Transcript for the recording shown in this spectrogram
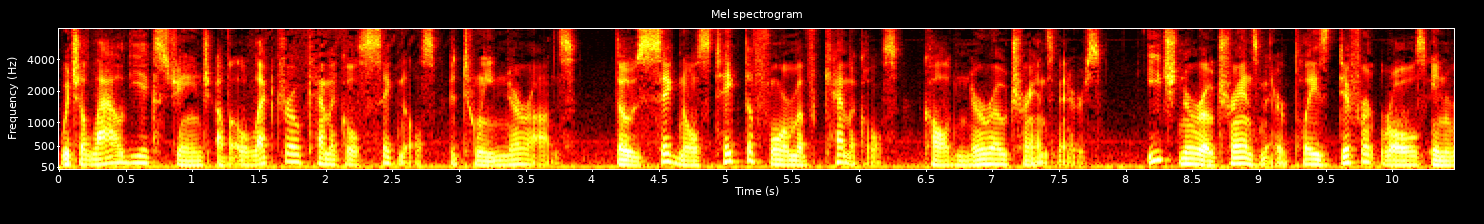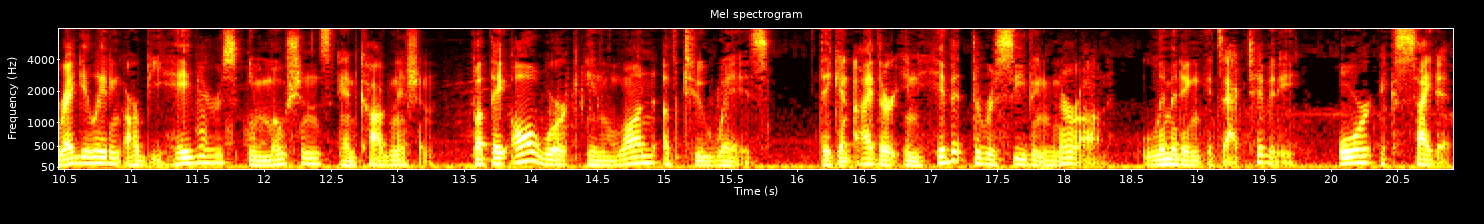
which allow the exchange of electrochemical signals between neurons. Those signals take the form of chemicals called neurotransmitters. Each neurotransmitter plays different roles in regulating our behaviors, emotions, and cognition, but they all work in one of two ways. They can either inhibit the receiving neuron, limiting its activity, or excite it,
